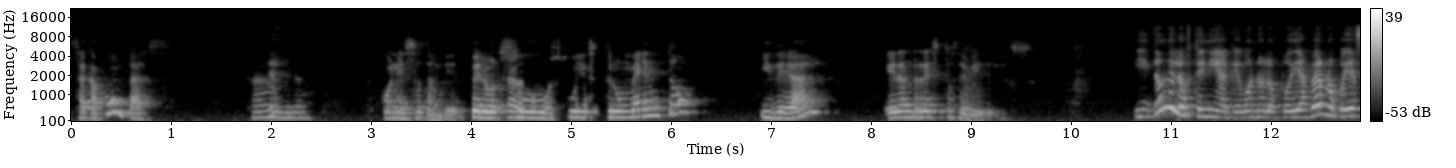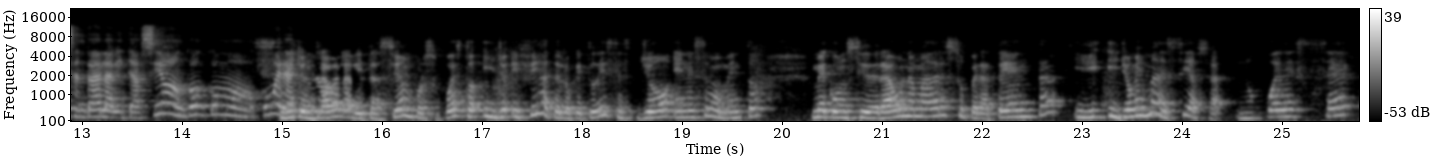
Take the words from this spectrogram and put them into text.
sacapuntas. Ah, mira. Con eso también. Pero su, su, instrumento ideal eran restos de vidrios. ¿Y dónde los tenía? Que vos no los podías ver, no podías entrar a la habitación. ¿Cómo, cómo, era? yo entraba a la habitación, por supuesto. Y, yo, y fíjate lo que tú dices, yo en ese momento me consideraba una madre súper atenta y, y, yo misma decía, o sea, no puede ser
